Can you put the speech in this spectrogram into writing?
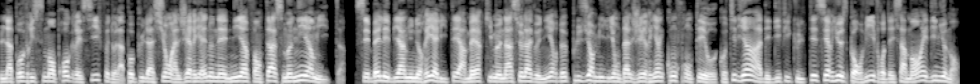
L'appauvrissement progressif de la population algérienne n'est ni un fantasme ni un mythe, c'est bel et bien une réalité amère qui menace l'avenir de plusieurs millions d'Algériens confrontés au quotidien à des difficultés sérieuses pour vivre décemment et dignement.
